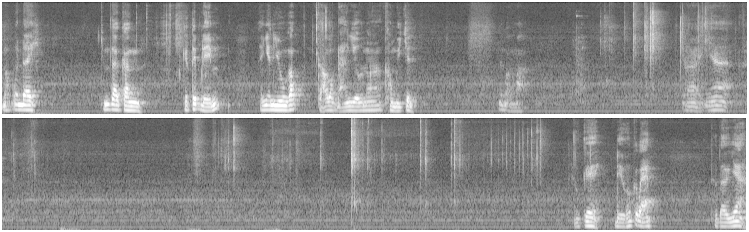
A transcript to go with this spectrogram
Mặt bên đây chúng ta cần cái tiếp điểm để nhanh vuông góc, cạo bạc đạn vô nó không bị chinh nó bằng mặt. Rồi, nha. Ok, đều không các bạn. Từ từ nha.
